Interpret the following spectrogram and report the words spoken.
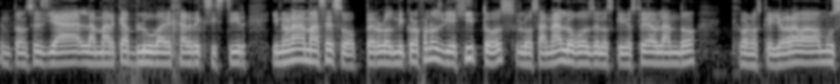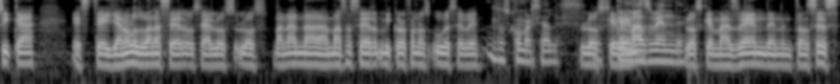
Entonces ya la marca Blue va a dejar de existir. Y no nada más eso, pero los micrófonos viejitos, los análogos de los que yo estoy hablando, con los que yo grababa música, este, ya no los van a hacer. O sea, los, los van a nada más hacer micrófonos USB, Los comerciales. Los que que, ven- más vende. los que más venden. Entonces,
